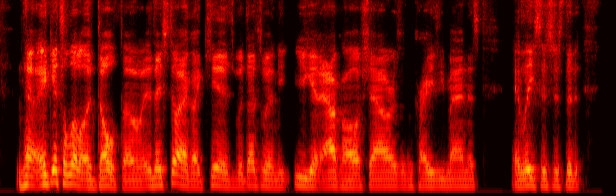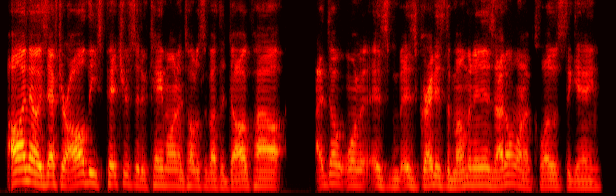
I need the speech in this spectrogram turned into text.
no, it gets a little adult though. They still act like kids, but that's when you- get alcohol showers and crazy madness. At least it's just that all I know is after all these pictures that have came on and told us about the dog pile, I don't want to as as great as the moment is, I don't want to close the game.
